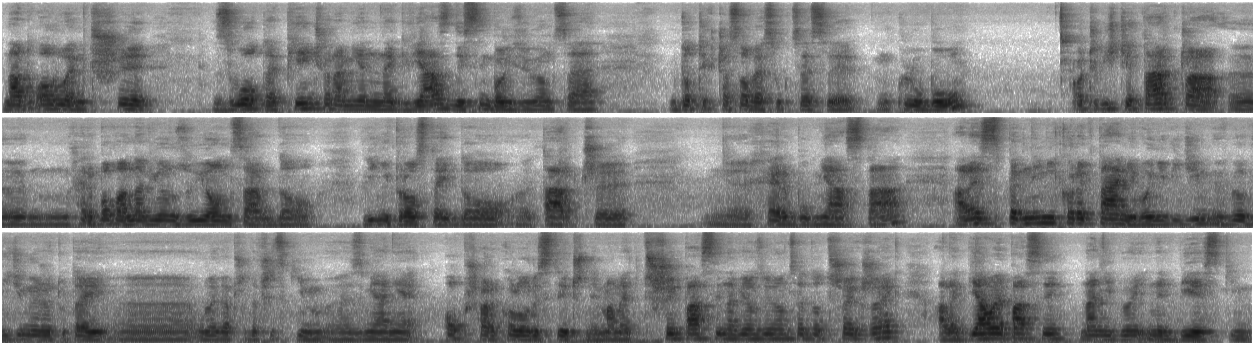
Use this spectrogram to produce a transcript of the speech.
Nad orłem trzy złote pięcioramienne gwiazdy symbolizujące dotychczasowe sukcesy klubu. Oczywiście tarcza herbowa nawiązująca do linii prostej do tarczy e, herbu miasta, ale z pewnymi korektami, bo nie widzimy, bo widzimy, że tutaj e, ulega przede wszystkim e, zmianie obszar kolorystyczny. Mamy trzy pasy nawiązujące do trzech rzek, ale białe pasy na niebie- niebieskim,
